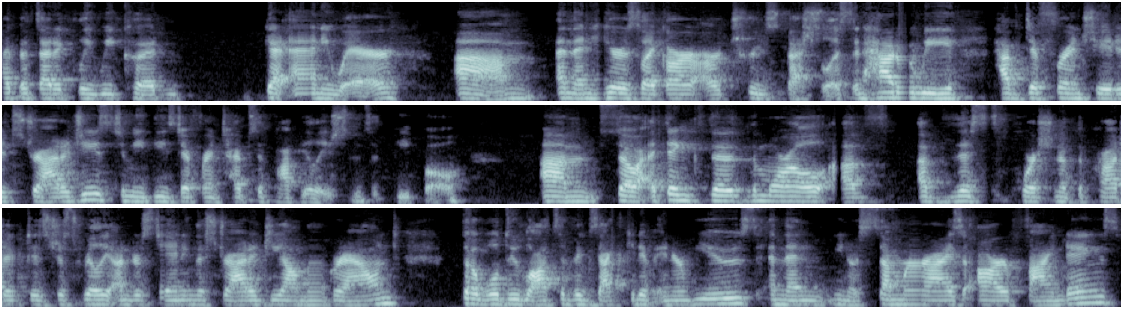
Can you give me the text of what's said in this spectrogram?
hypothetically we could get anywhere. Um, and then here's like our, our true specialists and how do we have differentiated strategies to meet these different types of populations of people. Um, so i think the the moral of of this portion of the project is just really understanding the strategy on the ground. So we'll do lots of executive interviews and then you know summarize our findings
